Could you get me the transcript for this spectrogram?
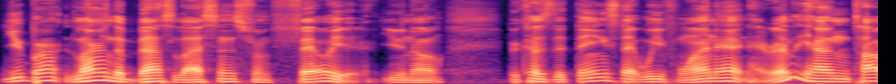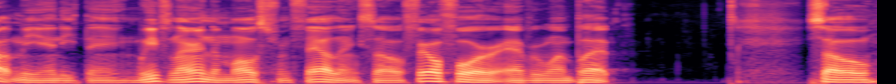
you burn, learn the best lessons from failure, you know, because the things that we've won at really haven't taught me anything. We've learned the most from failing. So fail forward, everyone. But so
